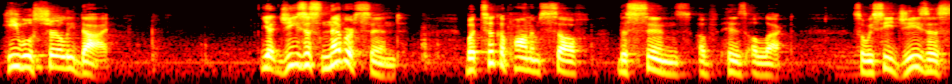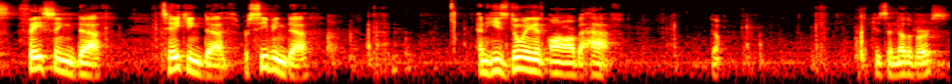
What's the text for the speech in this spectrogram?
he will surely die. Yet Jesus never sinned, but took upon himself the sins of his elect. So we see Jesus facing death, taking death, receiving death, and he's doing it on our behalf. Here's another verse.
